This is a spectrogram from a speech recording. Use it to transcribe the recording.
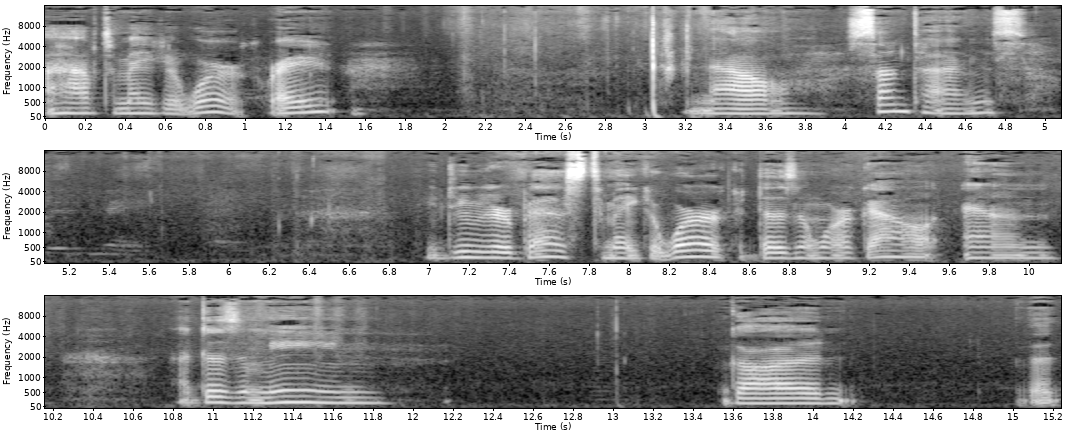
I have to make it work, right? Now, sometimes you do your best to make it work, it doesn't work out, and that doesn't mean God that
